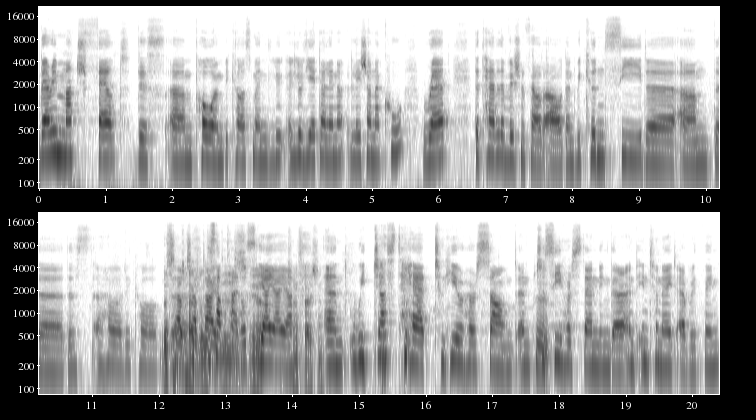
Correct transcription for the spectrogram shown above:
very much felt this um, poem because when Luljeta Lleshanaku read, the television fell out and we couldn't see the um, the the uh, how are they called The the, subtitles. the subtitles. Yeah. Yeah, yeah, yeah. Translation. And we just had to hear her sound and to see her standing there and intonate everything.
